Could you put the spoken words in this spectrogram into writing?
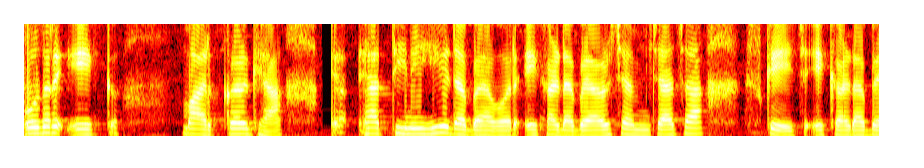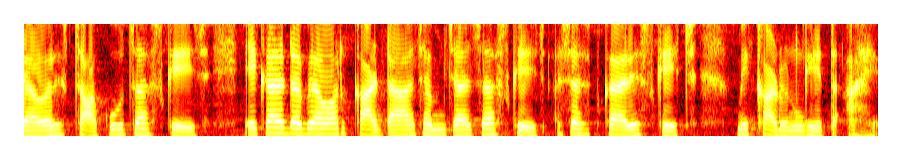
अगोदर एक मार्कर घ्या. ह्या तिन्ही डब्यावर एका डब्यावर चमच्याचा स्केच एका डब्यावर चाकूचा स्केच एका डब्यावर काटा चमच्याचा स्केच अशा प्रकारे स्केच मी काढून घेत आहे.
